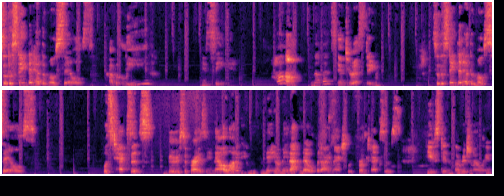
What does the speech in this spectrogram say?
so the state that had the most sales, I believe, let's see. Huh, now that's interesting. So the state that had the most sales was Texas. Very surprising. Now, a lot of you may or may not know, but I'm actually from Texas, Houston originally.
